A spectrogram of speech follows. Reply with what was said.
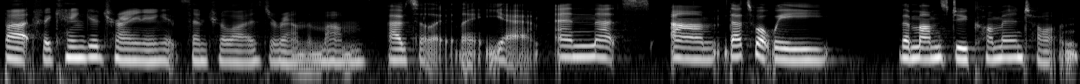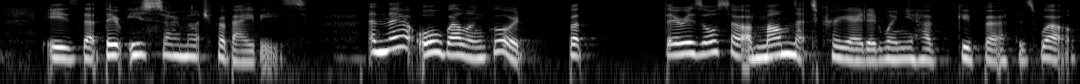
But for Kanga training, it's centralized around the mum. Absolutely, yeah, and that's um, that's what we the mums do comment on is that there is so much for babies, and they're all well and good, there is also a mum that's created when you have give birth as well,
